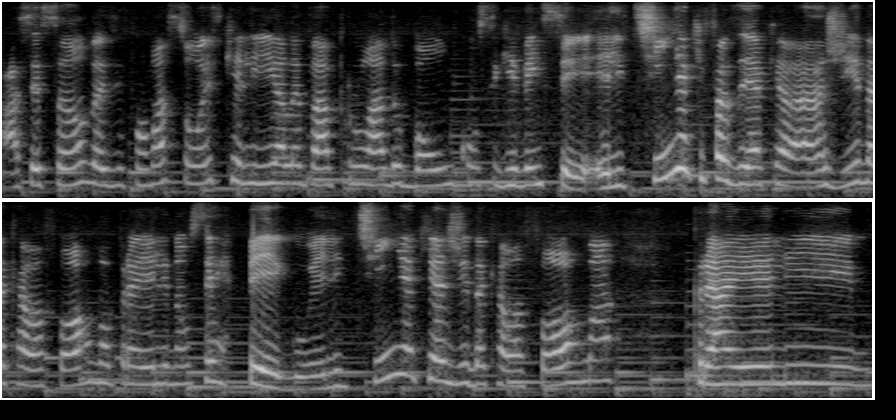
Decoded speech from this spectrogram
acessando as informações que ele ia levar para o lado bom conseguir vencer. Ele tinha que fazer aquela, agir daquela forma para ele não ser pego. Ele tinha que agir daquela forma para ele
